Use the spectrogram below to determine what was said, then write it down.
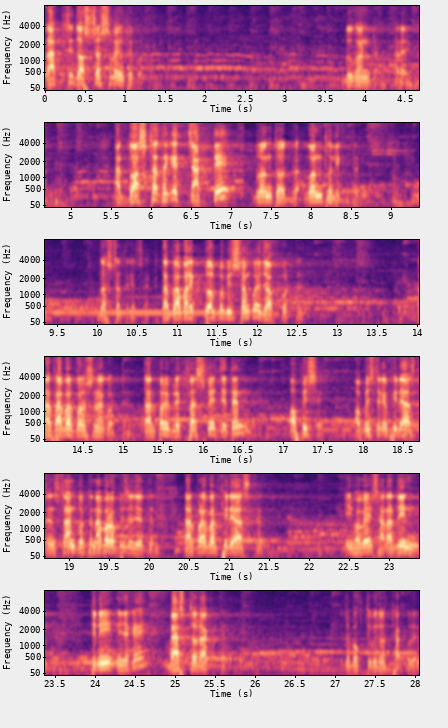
রাত্রি দশটার সময় উঠে পড়তেন। দু ঘণ্টা, আড়াই ঘণ্টা। আর দশটা থেকে চারটে গ্রন্থ গ্রন্থ লিখতেন। দশটা থেকে চারটে। তারপর আবার একটু অল্প বিশ্রাম করে জব করতেন। তারপর আবার পড়াশোনা করতেন। তারপরে ব্রেকফাস্ট পেয়ে যেতেন অফিসে অফিস থেকে ফিরে আসতেন, স্নান করতেন, আবার অফিসে যেতেন, তারপর আবার ফিরে আসতেন। এইভাবে সারাদিন তিনি নিজেকে ব্যস্ত রাখতেন। এটা ভক্তিবিনোদ ঠাকুরের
